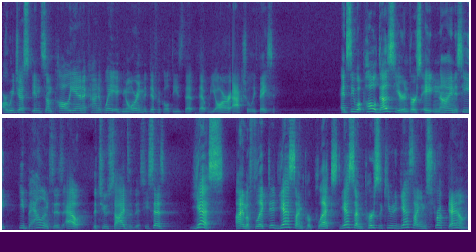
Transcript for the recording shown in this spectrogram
Are we just in some Pollyanna kind of way ignoring the difficulties that, that we are actually facing? And see, what Paul does here in verse 8 and 9 is he, he balances out the two sides of this. He says, Yes, I am afflicted. Yes, I'm perplexed. Yes, I'm persecuted. Yes, I am struck down.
